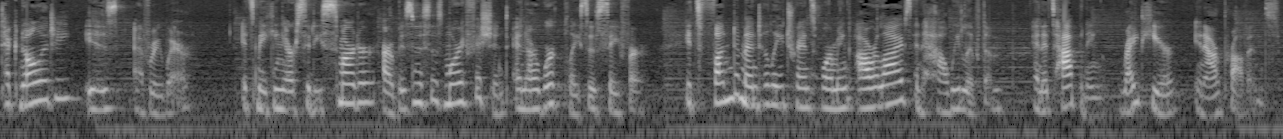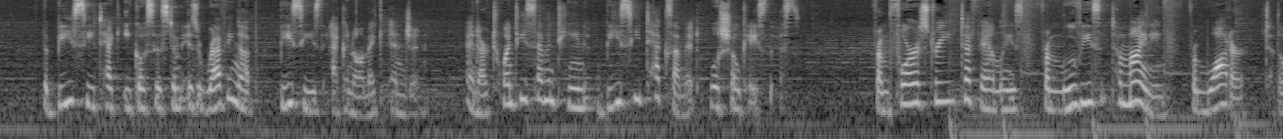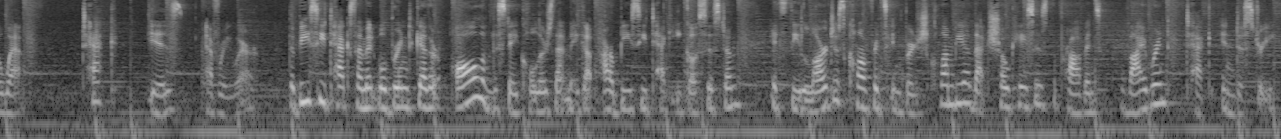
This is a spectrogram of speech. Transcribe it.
Technology is everywhere. It's making our cities smarter, our businesses more efficient, and our workplaces safer. It's fundamentally transforming our lives and how we live them, and it's happening right here in our province. The BC Tech ecosystem is revving up BC's economic engine, and our 2017 BC Tech Summit will showcase this. From forestry to families, from movies to mining, from water to the web, tech is everywhere. The BC Tech Summit will bring together all of the stakeholders that make up our BC Tech ecosystem. It's the largest conference in British Columbia that showcases the province's vibrant tech industry.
